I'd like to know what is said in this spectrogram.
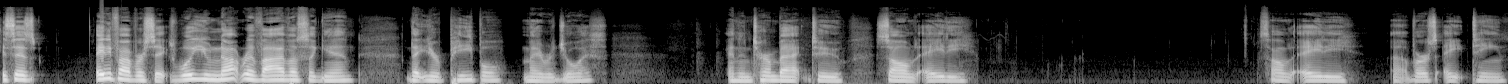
it says 85 verse 6, will you not revive us again that your people may rejoice? And then turn back to Psalms 80. Psalms 80 uh, verse 18.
